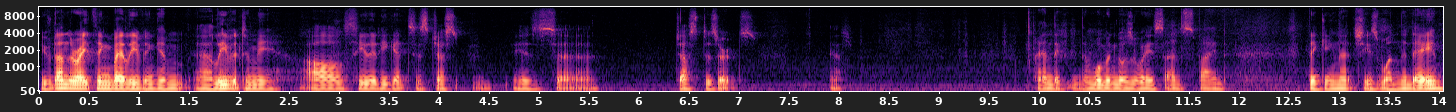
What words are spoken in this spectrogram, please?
You've done the right thing by leaving him. Uh, leave it to me. I'll see that he gets his just, his, uh, just desserts. Yes. And the, the woman goes away satisfied, thinking that she's won the day.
